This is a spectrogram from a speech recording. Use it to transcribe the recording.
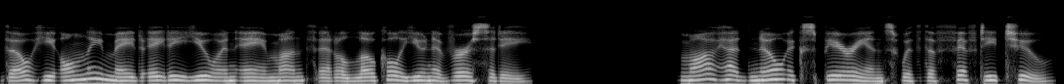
though he only made 80 yuan a month at a local university. Ma had no experience with the 52,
